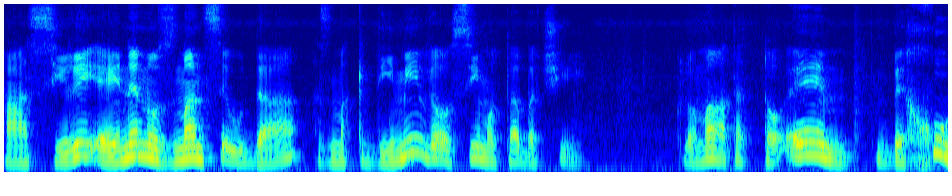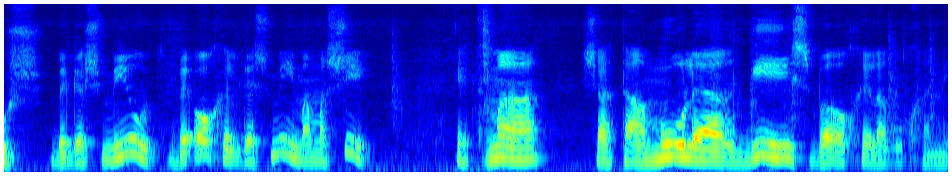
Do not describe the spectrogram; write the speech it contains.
העשירי איננו זמן סעודה, אז מקדימים ועושים אותה בתשיעי. כלומר, אתה תואם בחוש, בגשמיות, באוכל גשמי, ממשי, את מה שאתה אמור להרגיש באוכל הרוחני.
